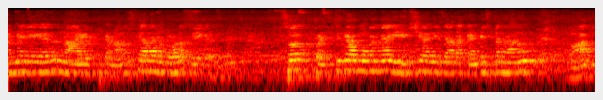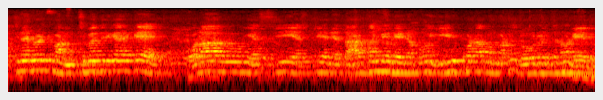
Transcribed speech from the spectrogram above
ఎమ్మెల్యే గారు నా యొక్క నమస్కారాలు కూడా స్వీకరిస్తారు. సో పత్రికాముఖంగా ఈ విషయాన్ని చాలా ఖండిస్తున్నాను. మాకు ఇచ్చినటువంటి మన ముఖ్యమంత్రి గారికే కులాలు ఎస్సీ ఎస్టీ అనే తారతమ్యం లేనప్పుడు ఈ కూడా మమ్మల్ని గౌరవించడం లేదు.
